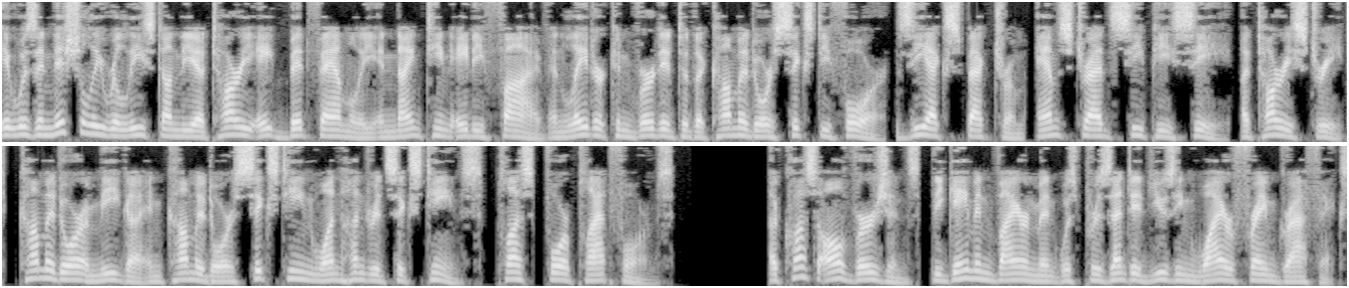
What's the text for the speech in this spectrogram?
It was initially released on the Atari 8-bit family in 1985 and later converted to the Commodore 64, ZX Spectrum, Amstrad CPC, Atari ST, Commodore Amiga and Commodore 16 116, plus, four platforms. Across all versions, the game environment was presented using wireframe graphics.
